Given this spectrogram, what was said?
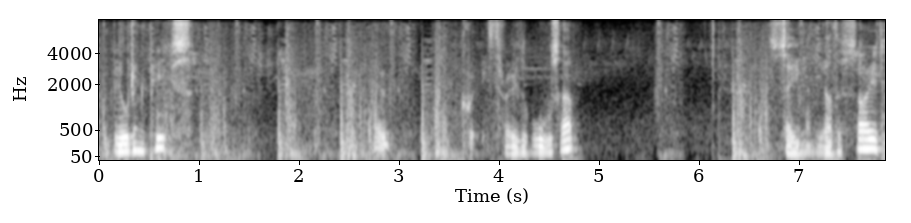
the building piece. Quickly throw the walls up. Same on the other side.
